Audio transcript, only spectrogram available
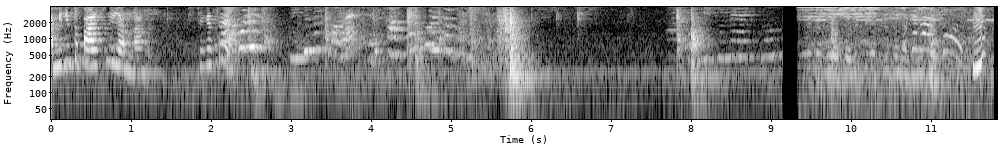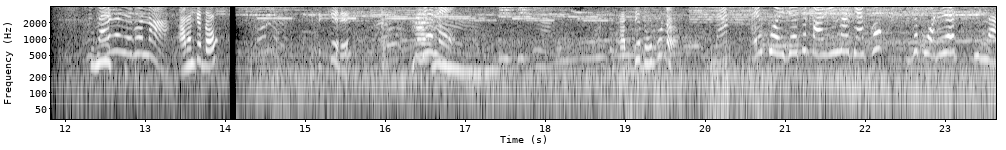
আমি কিন্তু পার্স নিলাম না। ঠিক আছে? হুম? আমাকে দাও। এটা কে রে? হাত দিয়ে ধরবো না? দেখো পড়ে যাচ্ছি না।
